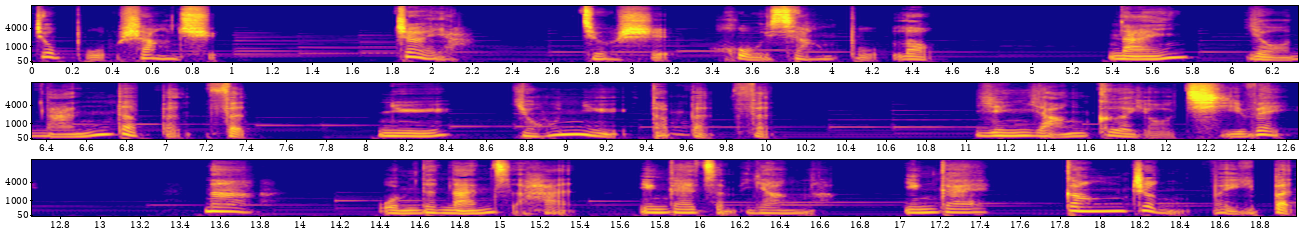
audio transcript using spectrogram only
就补上去，这样。就是互相补漏，男有男的本分，女有女的本分，阴阳各有其位。那我们的男子汉应该怎么样呢？应该刚正为本。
